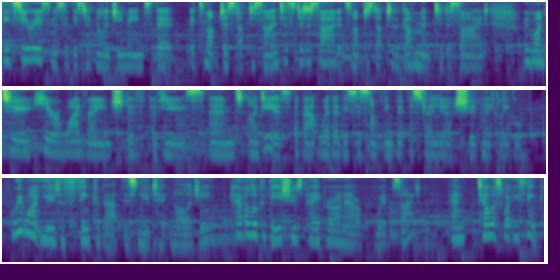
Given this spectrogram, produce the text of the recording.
The seriousness of this technology means that it's not just up to scientists to decide, it's not just up to the government to decide. We want to hear a wide range of, of views and ideas about whether this is something that Australia should make legal. We want you to think about this new technology, have a look at the issues paper on our website, and tell us what you think.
